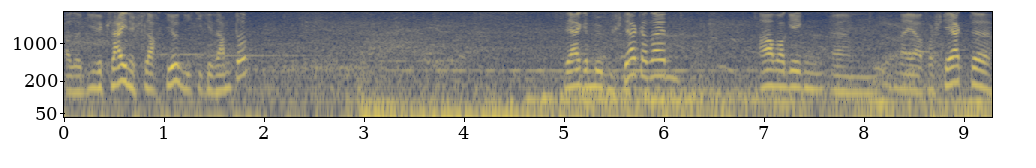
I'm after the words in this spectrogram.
Also diese kleine Schlacht hier, nicht die gesamte. Zwerge mögen stärker sein, aber gegen, ähm, naja, verstärkte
